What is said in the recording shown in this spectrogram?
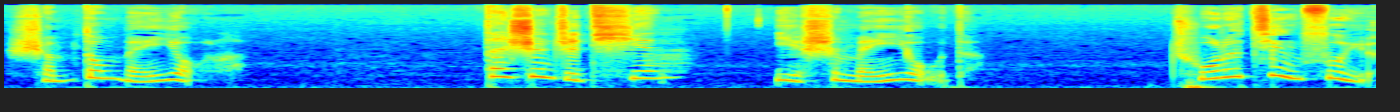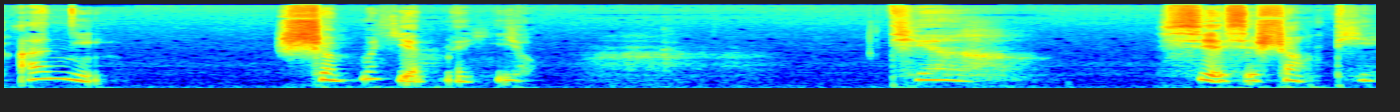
什么都没有了。但甚至天也是没有的，除了静肃与安宁，什么也没有。天啊，谢谢上帝！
